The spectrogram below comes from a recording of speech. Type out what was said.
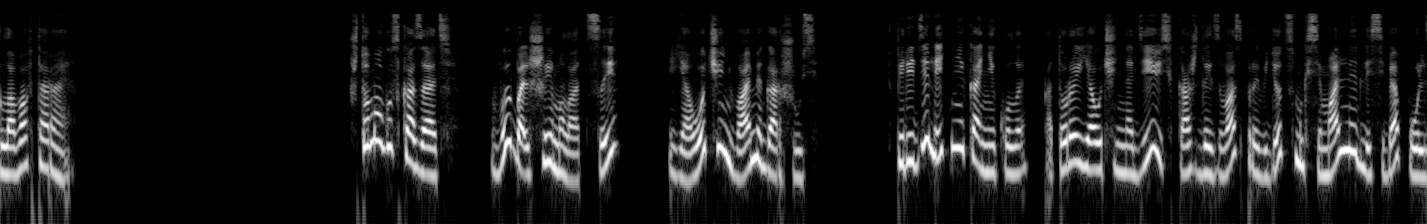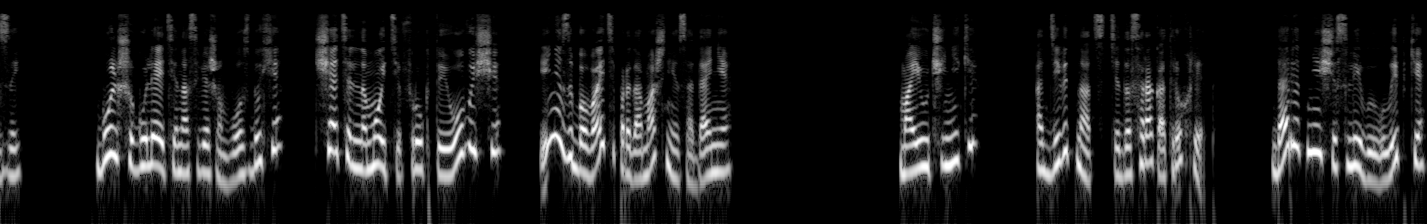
Глава вторая. Что могу сказать? Вы большие молодцы, и я очень вами горжусь. Впереди летние каникулы, которые, я очень надеюсь, каждый из вас проведет с максимальной для себя пользой. Больше гуляйте на свежем воздухе, тщательно мойте фрукты и овощи и не забывайте про домашние задания. Мои ученики от 19 до 43 лет дарят мне счастливые улыбки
